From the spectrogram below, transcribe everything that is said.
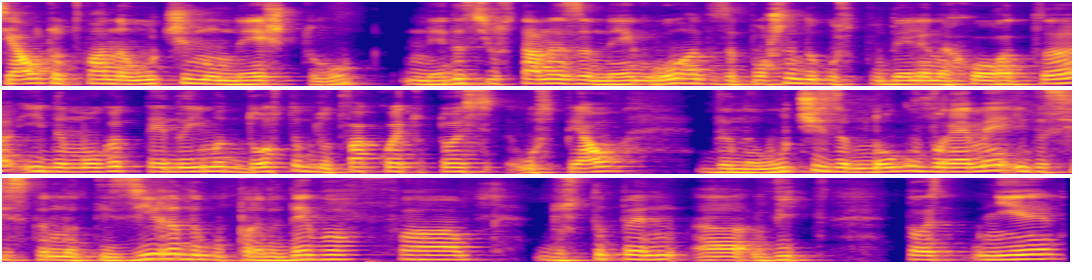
цялото това научено нещо не да си остане за него, а да започне да го споделя на хората и да могат те да имат достъп до това, което той е успял да научи за много време и да систематизира, да го предаде в а, достъпен а, вид. Тоест, ние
